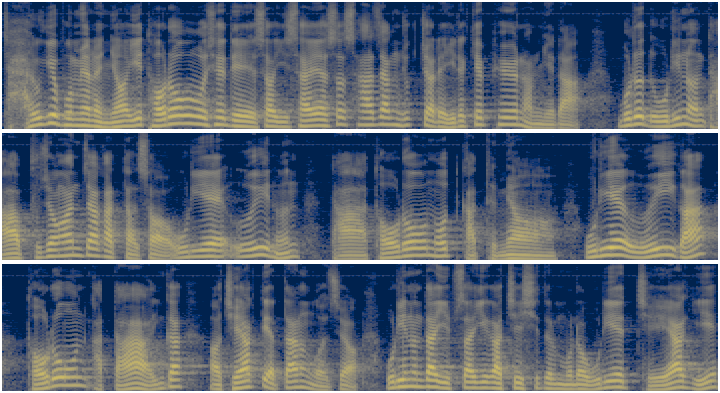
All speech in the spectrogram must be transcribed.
자, 여기 보면은요. 이 더러운 옷에 대해서 이사야서 4장 6절에 이렇게 표현합니다. 무릇 우리는 다 부정한 자 같아서 우리의 의는 다 더러운 옷 같으며 우리의 의가 더러운 같다. 그러니까 어, 제약되었다는 거죠. 우리는 다 잎사귀 같이 시들므로 우리의 제약이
